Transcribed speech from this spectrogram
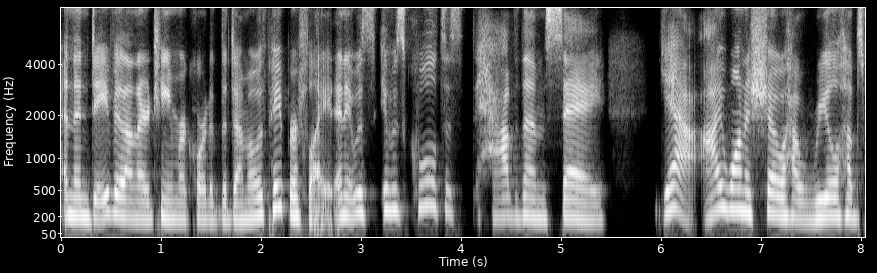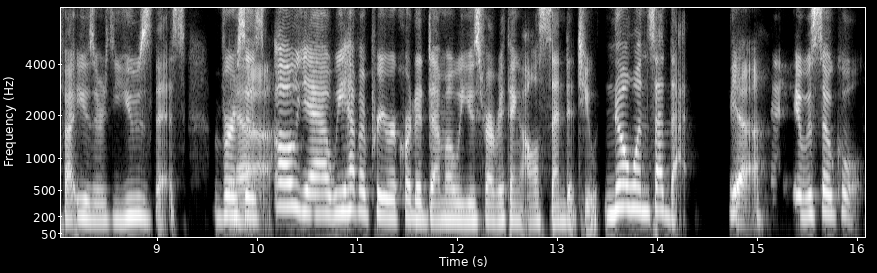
And then David on our team recorded the demo with Paperflite, and it was it was cool to have them say, "Yeah, I want to show how real HubSpot users use this." Versus, Yeah. "Oh yeah, we have a pre-recorded demo we use for everything. I'll send it to you." No one said that. yeah. It was so cool.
